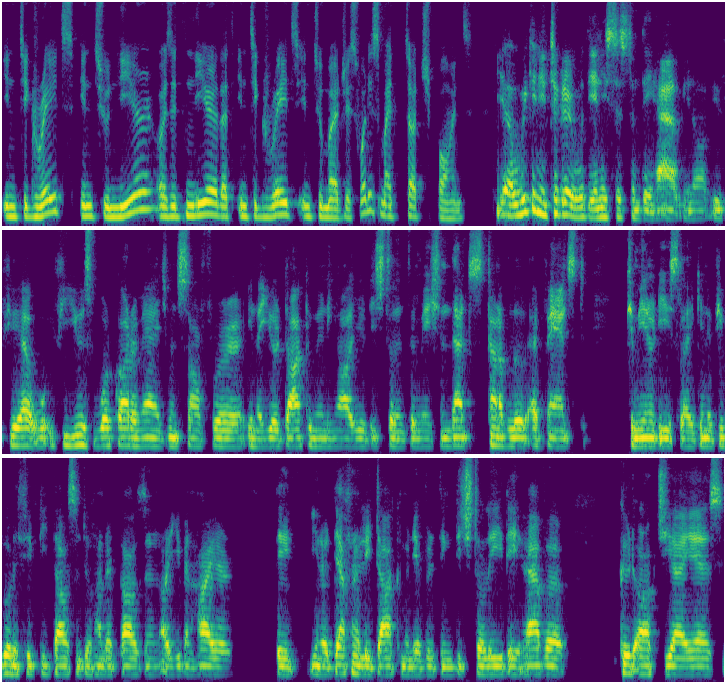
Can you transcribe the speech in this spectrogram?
integrates into NEER or is it NEER that integrates into my GIS? What is my touch point? Yeah we can integrate with any system they have you know if you have if you use work order management software you know you're documenting all your digital information that's kind of a little advanced communities like you know if you go to 50000 to 100000 or even higher they you know definitely document everything digitally they have a good arcgis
